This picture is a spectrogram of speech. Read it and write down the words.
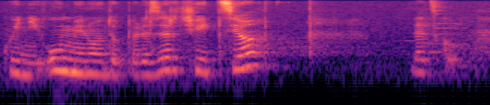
quindi un minuto per esercizio. Let's go!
